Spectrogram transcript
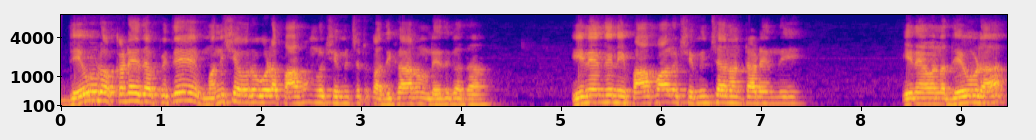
దేవుడు ఒక్కడే తప్పితే మనిషి ఎవరు కూడా పాపములు క్షమించుటకు అధికారం లేదు కదా. ఈయనేంది? నీ పాపాలు క్షమించానంటాడేంది? ఈయన ఏమన్నా దేవుడా?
